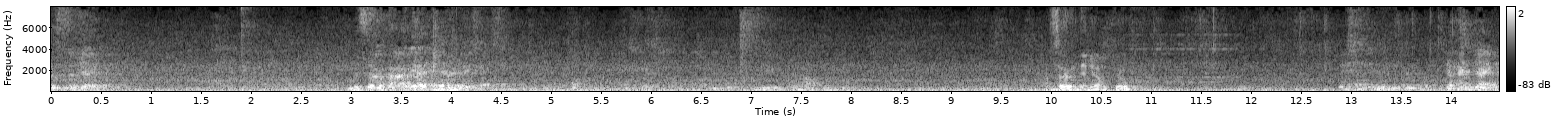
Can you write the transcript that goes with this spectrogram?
لسه جاي. بنسوي فعاليات الحين بدري سعود اليوم شوف الحين جاي.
